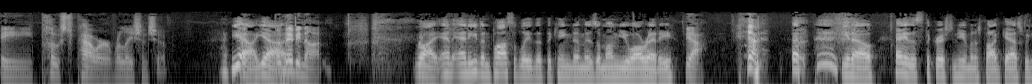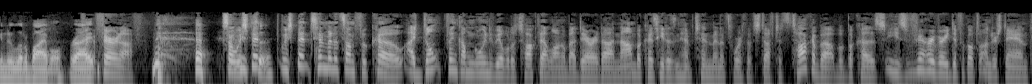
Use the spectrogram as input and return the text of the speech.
a post-power relationship, Yeah, yeah, but maybe not. right, and and even possibly that the kingdom is among you already. Yeah. Yeah. You know, hey, this is the Christian Humanist podcast. We can do a little Bible, right? Fair enough. So we spent we spent ten minutes on Foucault. I don't think I'm going to be able to talk that long about Derrida, not because he doesn't have ten minutes worth of stuff to talk about, but because he's very very difficult to understand,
